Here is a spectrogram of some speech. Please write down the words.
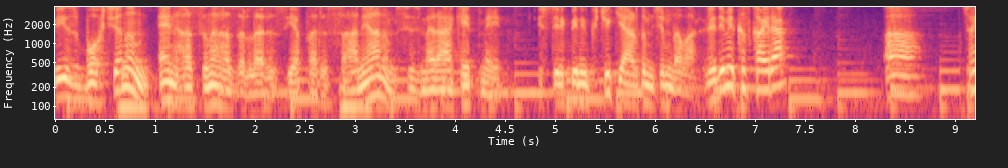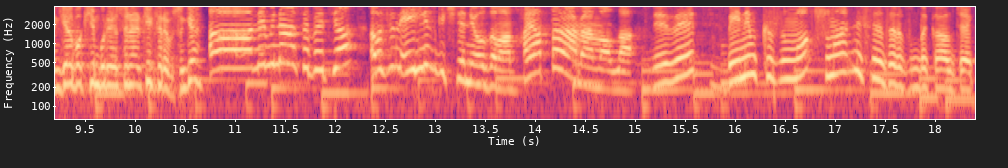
Biz bohçanın en hasını hazırlarız, yaparız. Saniye Hanım siz merak etmeyin. Üstelik benim küçük yardımcım da var. Öyle değil mi kız Kayra? Aa, sen gel bakayım buraya. Sen erkek tarafısın gel. Aa ne münasebet ya. Ama sizin eliniz güçleniyor o zaman. Hayatta vermem vallahi. Evet. Benim kızım o. Suna annesinin tarafında kalacak.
